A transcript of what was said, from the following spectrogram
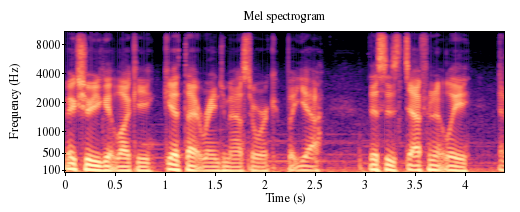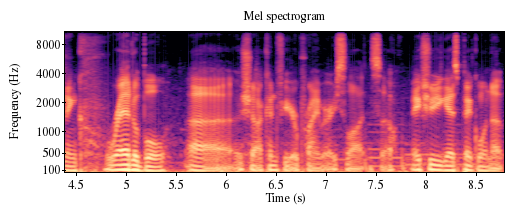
Make sure you get lucky. Get that range masterwork. But yeah, this is definitely an incredible uh, shotgun for your primary slot. So make sure you guys pick one up.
